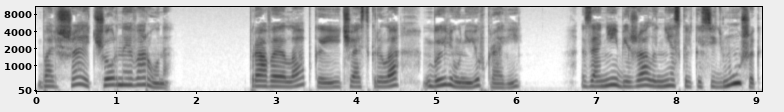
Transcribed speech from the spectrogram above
большая черная ворона. Правая лапка и часть крыла были у нее в крови. За ней бежало несколько седьмушек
